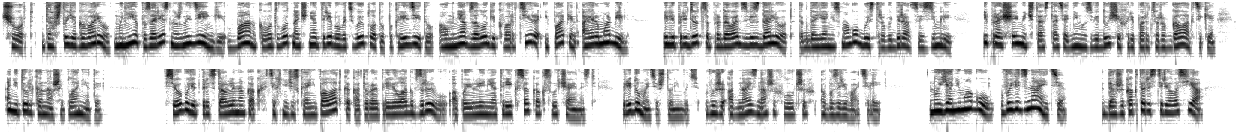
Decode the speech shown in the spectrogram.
Черт, да что я говорю? Мне позарез нужны деньги. Банк вот-вот начнет требовать выплату по кредиту, а у меня в залоге квартира и папин аэромобиль. Или придется продавать звездолет, тогда я не смогу быстро выбираться с Земли. И прощай мечта стать одним из ведущих репортеров галактики, а не только нашей планеты. Все будет представлено как техническая неполадка, которая привела к взрыву, а появление Трикса как случайность. Придумайте что-нибудь, вы же одна из наших лучших обозревателей. Но я не могу, вы ведь знаете. Даже как-то растерялась я.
